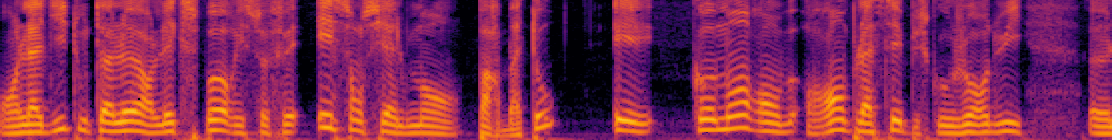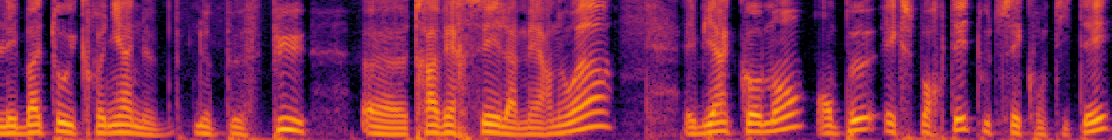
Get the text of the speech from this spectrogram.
on l'a dit tout à l'heure, l'export il se fait essentiellement par bateau. Et comment remplacer, puisqu'aujourd'hui euh, les bateaux ukrainiens ne, peuvent plus euh, traverser la mer Noire, eh bien comment on peut exporter toutes ces quantités?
